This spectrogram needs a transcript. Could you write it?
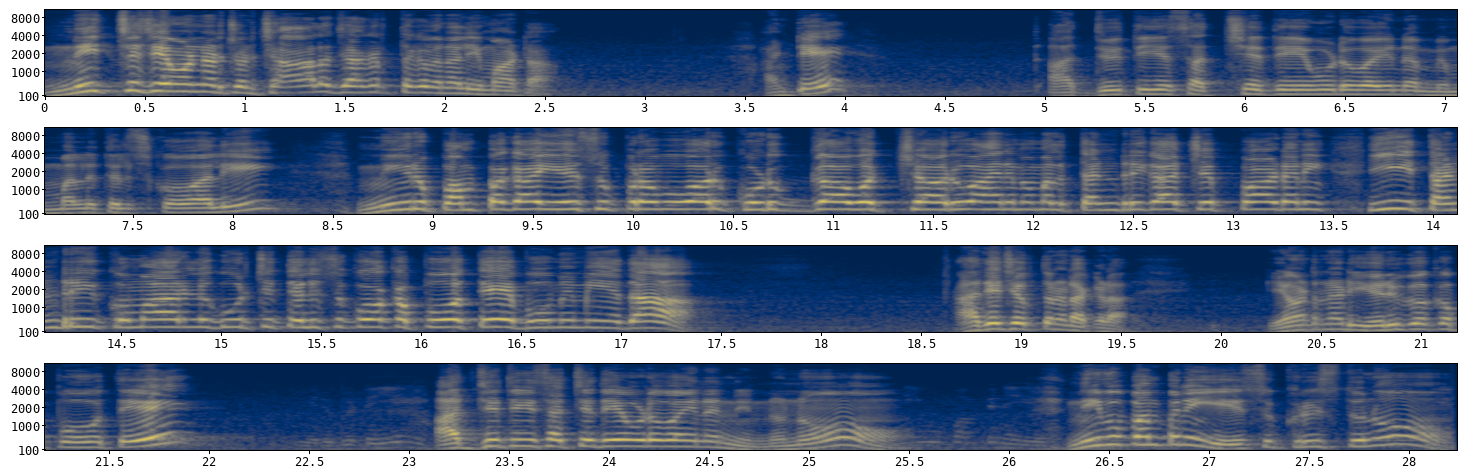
నిత్య జీవం అన్నాడు చూడండి. చాలా జాగ్రత్తగా వినాలి ఈ మాట. అంటే అద్వితీయ సత్యదేవుడు అయిన మిమ్మల్ని తెలుసుకోవాలి. మీరు పంపగా యేసుప్రభు వారు కొడుగ్గా వచ్చారు. ఆయన మిమ్మల్ని తండ్రిగా చెప్పాడని ఈ తండ్రి కుమారుని గూర్చి తెలుసుకోకపోతే భూమి మీద. అదే చెప్తున్నాడు అక్కడ. ఏమంటున్నాడు? ఎరుగకపోతే అద్యతి సత్యదేవుడు అయిన నిన్నును నీవు పంపిన యేసుక్రీస్తును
